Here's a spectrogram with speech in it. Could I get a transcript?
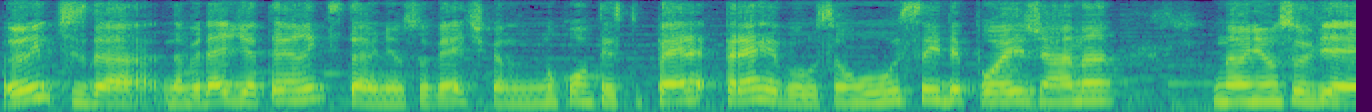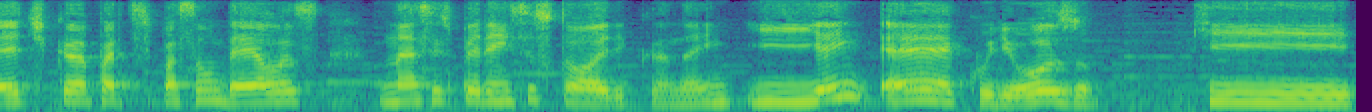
antes da, na verdade até antes da União Soviética, no contexto pré-revolução russa e depois já na, na União Soviética, a participação delas nessa experiência histórica. Né? E é, é curioso que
